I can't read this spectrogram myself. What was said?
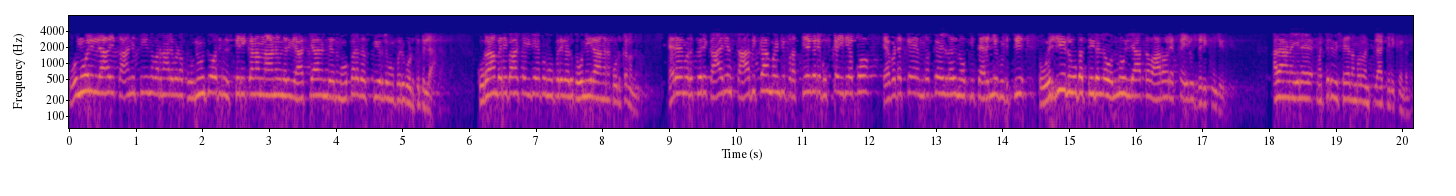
കൂമൂലില്ലായി കാനിത്തി എന്ന് പറഞ്ഞാൽ ഇവിടെ കുനൂത്തോതി നിസ്കരിക്കണം എന്നാണ് എന്നൊരു വ്യാഖ്യാനം ചെയ്ത് മൂപ്പര തസ്തീറിൽ മൂപ്പര് കൊടുത്തിട്ടില്ല. ഖുർആൻ പരിഭാഷ എഴുതിയപ്പോ മൂപ്പര് അത് തോന്നിയില്ല അങ്ങനെ കൊടുക്കണം നേരെ മറിച്ച് ഒരു കാര്യം സ്ഥാപിക്കാൻ വേണ്ടി പ്രത്യേക ഒരു ബുക്ക് എഴുതിയപ്പോ എവിടൊക്കെ എന്തൊക്കെ ഉള്ളത് നോക്കി തെരഞ്ഞു പിടിച്ച് ഒരു രൂപത്തിലുള്ള ഒന്നുമില്ലാത്ത വാറോരൊക്കെ ഇതിൽ ഉദ്ധരിക്കുകയും ചെയ്തു. അതാണ് ഇതിലെ മറ്റൊരു വിഷയം നമ്മൾ മനസ്സിലാക്കിയിരിക്കേണ്ടത്.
